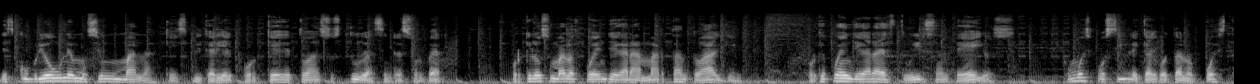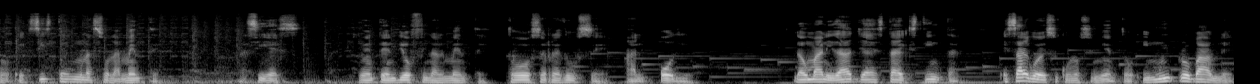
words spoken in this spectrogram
Descubrió una emoción humana que explicaría el porqué de todas sus dudas sin resolver. ¿Por qué los humanos pueden llegar a amar tanto a alguien? ¿Por qué pueden llegar a destruirse ante ellos? ¿Cómo es posible que algo tan opuesto exista en una sola mente? Así es, lo entendió finalmente, todo se reduce al odio. La humanidad ya está extinta, es algo de su conocimiento y muy probable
